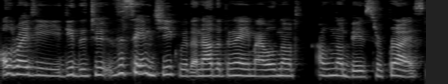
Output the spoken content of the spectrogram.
already did the, the same jig with another name, I will not I will not be surprised.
